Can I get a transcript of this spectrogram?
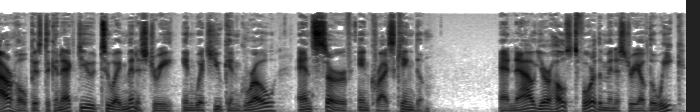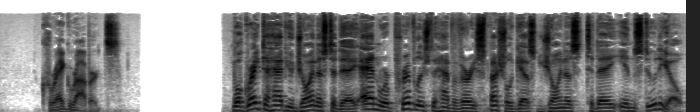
Our hope is to connect you to a ministry in which you can grow and serve in Christ's kingdom. And now, your host for the Ministry of the Week, Craig Roberts. Well, great to have you join us today, and we're privileged to have a very special guest join us today in studio.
